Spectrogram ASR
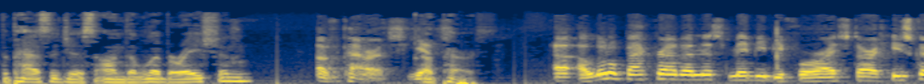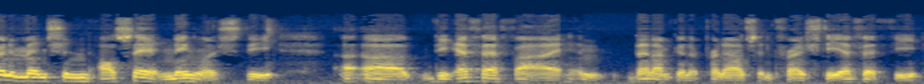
the passages on the liberation of Paris. Yes, of Paris. Uh, a little background on this, maybe before I start. He's going to mention. I'll say it in English. The uh, the FFI, and then I'm going to pronounce in French, the FFI.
